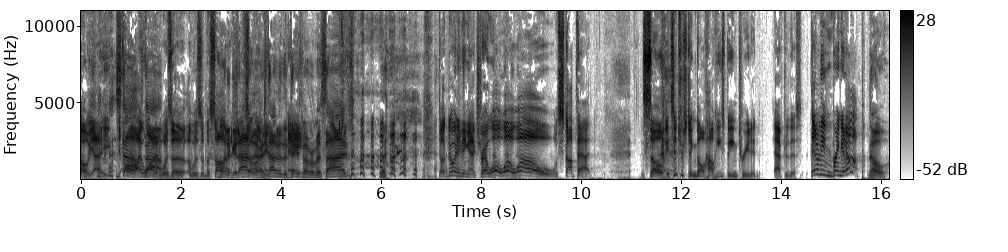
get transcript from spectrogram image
Oh yeah, he, Stop, all I stop. wanted was a was a massage. I want to get That's out of there. I'm stopped at the Hey, day for a massage. Don't do anything extra. Whoa, whoa, whoa! Stop that. So it's interesting though how he's being treated after this. They don't even bring it up. no,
